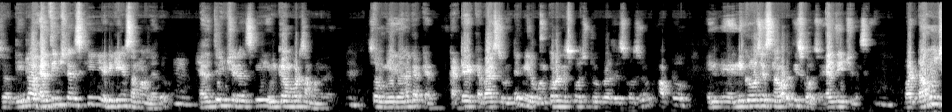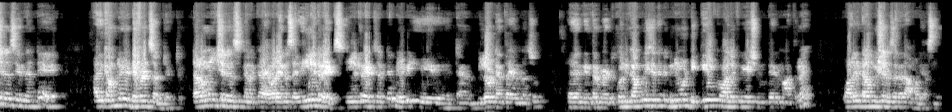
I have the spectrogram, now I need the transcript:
సో దీంట్లో హెల్త్ ఇన్సూరెన్స్కి ఎడ్యుకేషన్ సంబంధం లేదు. హెల్త్ ఇన్సూరెన్స్కి ఇన్కమ్ కూడా సంబంధం సో మీరు కనుక కట్టే కెపాసిటీ ఉంటే మీరు వన్ క్రోర్ తీసుకోవచ్చు టూ క్రోర్ తీసుకోవచ్చు అప్ టు ఎన్ని క్రోర్స్ ఇస్తున్నా కూడా తీసుకోవచ్చు health insurance but term insurance ఏంటంటే అది complete different subject term insurance కనుక ఎవరైనా సరే ఇల్లిటరేట్స్ ఇల్లిటరేట్స్ అంటే మేబీ బిలో టెన్త్ అయి ఉండొచ్చు లేదంటే ఇంటర్మీడియట్ కొన్ని కంపెనీస్ ఏంటంటే మినిమం డిగ్రీ క్వాలిఫికేషన్ ఉంటే మాత్రమే వాళ్ళకి టర్మ్ ఇన్సూరెన్స్ అనేది ఆఫర్ చేస్తుంది.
